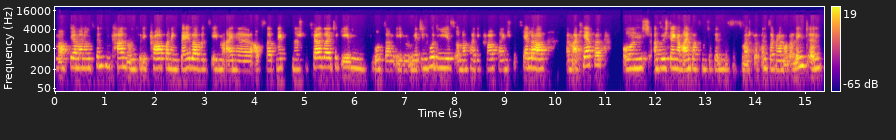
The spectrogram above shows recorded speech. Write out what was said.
auf der man uns finden kann. Und für die Crowdfunding selber wird es eben eine auf Startnext eine Spezialseite geben, wo es dann eben mit den Goodies und nochmal die Crowdfunding spezieller ähm, erklärt wird. Und also ich denke, am einfachsten zu finden ist es zum Beispiel auf Instagram oder LinkedIn.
